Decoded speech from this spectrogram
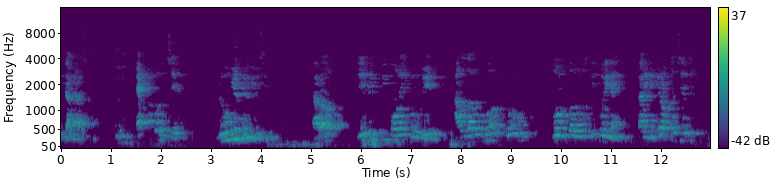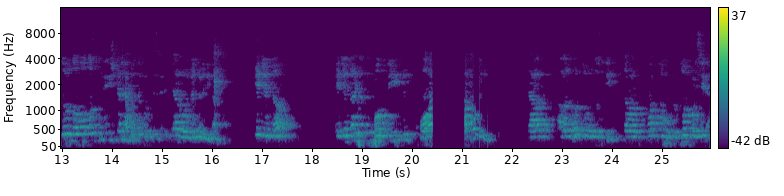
কিতাবে আছে। এক নম্বর হচ্ছে রুবিয়ত করে দিয়েছে কারণ যে ব্যক্তি মনে করবে আল্লাহর উপর তো জোর জবরদস্তি করি নাই তারই নাই। এর অর্থ হচ্ছে জোর জবরদস্তি জিনিসটা সাব্যস্ত করতেছে, এটা রবিয়ত করে দিলাম। এই জন্য এই জন্য বলতি বলা যারা আল্লাহর উপর জবরদস্তি জোর করছি না।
